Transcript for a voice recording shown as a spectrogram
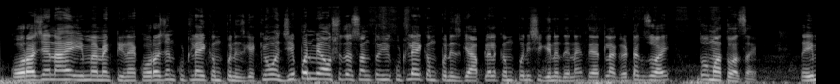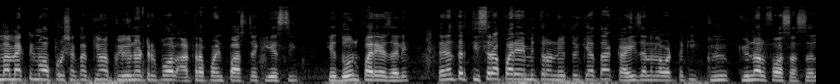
कोराजन आहे इमॅमॅक्टिन आहे. कोराजन कुठल्याही कंपनीज घ्या. किंवा जे पण मी औषधं सांगतो ही कुठल्याही कंपनीज घ्या. आपल्याला कंपनीशी घेणं देणं आहे. त्यातला घटक जो आहे तो महत्त्वाचा आहे. तर इमॅमॅक्टिन वापरू शकतात किंवा क्लिओनोट्रिपॉल अठरा पॉईंट पाच टक्के एस सी हे दोन पर्याय झाले. त्यानंतर तिसरा पर्याय मित्रांनो येतो की आता काही जणांना वाटतं की क्लू क्युनाल फॉस असेल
